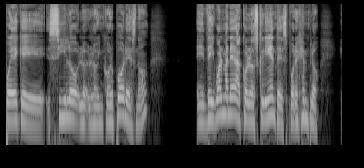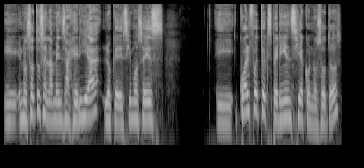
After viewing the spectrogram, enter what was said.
puede que sí lo, lo, incorpores, ¿no? Eh, de igual manera con los clientes, por ejemplo, eh, nosotros en la mensajería lo que decimos es, ¿cuál fue tu experiencia con nosotros?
